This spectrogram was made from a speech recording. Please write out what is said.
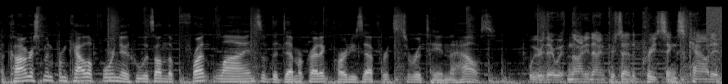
a congressman from California who was on the front lines of the Democratic Party's efforts to retain the House. We were there with 99% of the precincts counted.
